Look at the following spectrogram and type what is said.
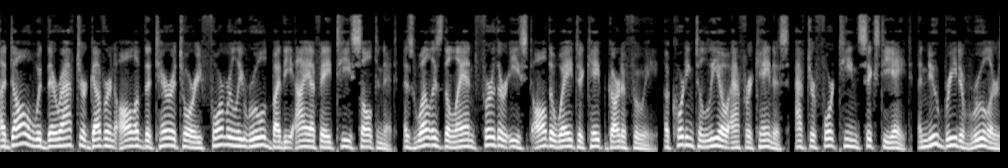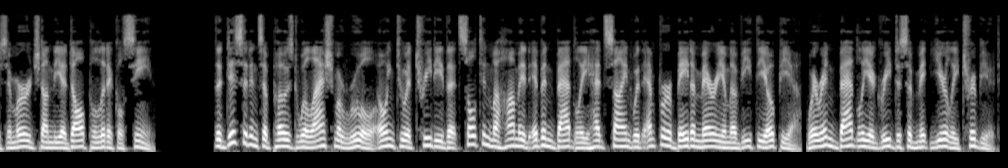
Adal would thereafter govern all of the territory formerly ruled by the Ifat Sultanate, as well as the land further east all the way to Cape Guardafui. According to Leo Africanus, after 1468, a new breed of rulers emerged on the Adal political scene. The dissidents opposed Walashma rule owing to a treaty that Sultan Muhammad ibn Badli had signed with Emperor Beta Mariam of Ethiopia, wherein Badli agreed to submit yearly tribute.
